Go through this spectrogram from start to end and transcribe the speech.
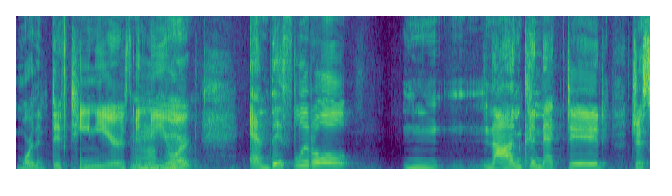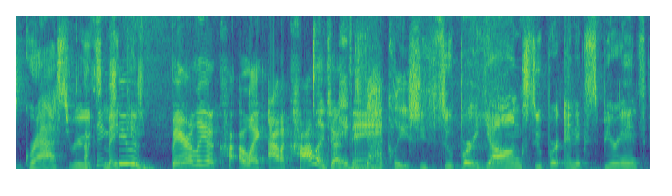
more than 15 years in New York. And this little non-connected, just grassroots I think making she was barely a co- like out of college. I think. Exactly. She's super young, super inexperienced,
